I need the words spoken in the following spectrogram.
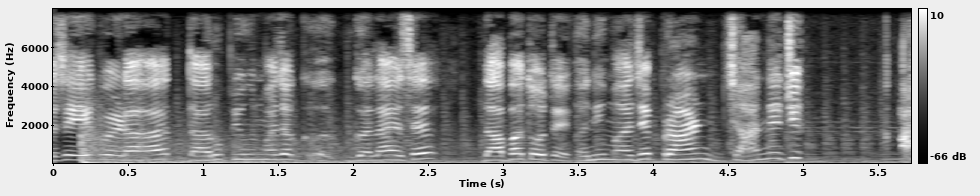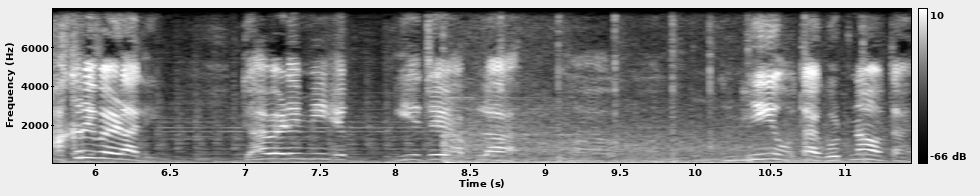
जसे एक वेळा दारू पिऊन माझ्या ग- गला असे दाबत होते आणि माझे प्राण जाण्याची आखरी वेळ आली. त्यावेळी मी एक हे जे आपला नी होता घुटना होता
